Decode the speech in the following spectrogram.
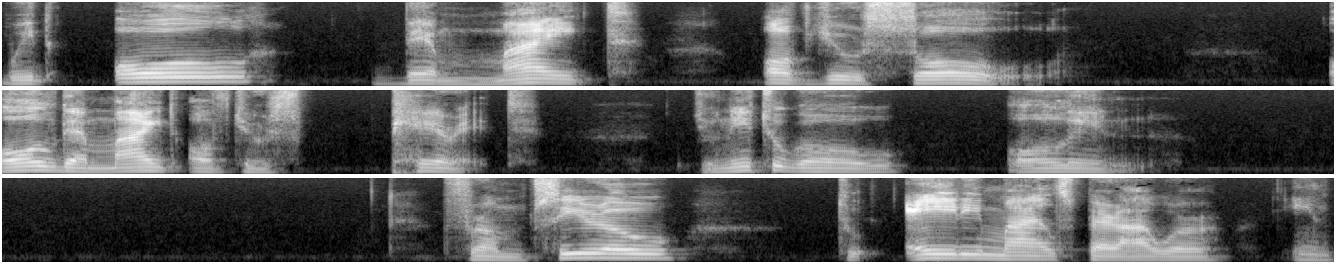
with all the might of your soul, all the might of your spirit. You need to go all in. From zero to 80 miles per hour in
